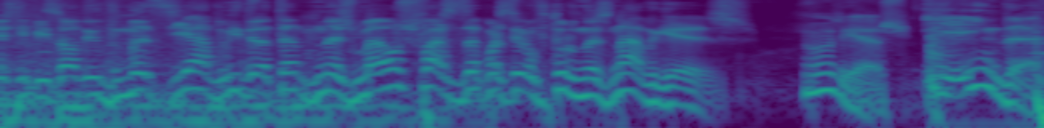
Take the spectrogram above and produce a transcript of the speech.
deste episódio, demasiado hidratante nas mãos faz desaparecer o futuro nas nádegas. Aliás. E ainda,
